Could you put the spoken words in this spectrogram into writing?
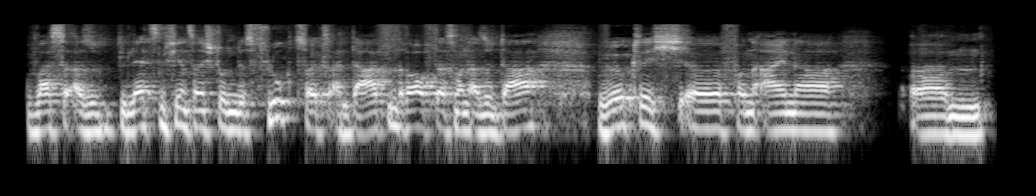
was also die letzten 24 Stunden des Flugzeugs an Daten drauf, dass man also da wirklich äh, von einer ähm,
